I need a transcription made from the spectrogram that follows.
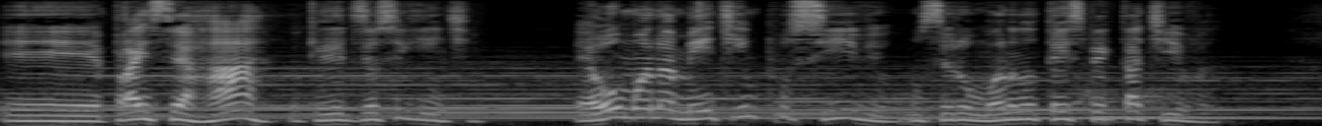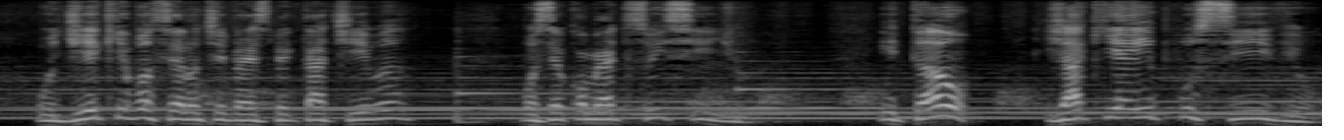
é, para encerrar, eu queria dizer o seguinte: é humanamente impossível um ser humano não ter expectativa. O dia que você não tiver expectativa, você comete suicídio. Então, já que é impossível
